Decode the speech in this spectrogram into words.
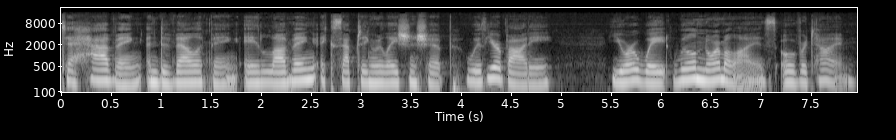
to having and developing a loving, accepting relationship with your body, your weight will normalize over time.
